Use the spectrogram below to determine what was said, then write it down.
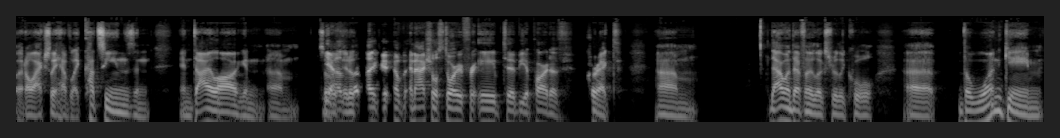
it'll actually have like cutscenes and and dialogue and um, so yeah, it'll, like an actual story for Abe to be a part of. Correct. Um, that one definitely looks really cool. Uh, the one game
